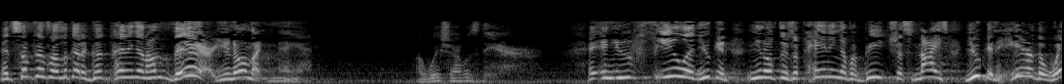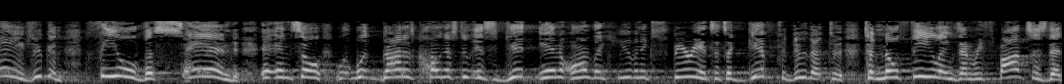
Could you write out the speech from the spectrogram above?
and sometimes I look at a good painting and I'm there. You know, I'm like, man, I wish I was there. And you feel it. You can, you know, if there's a painting of a beach that's nice, you can hear the waves. You can feel the sand. And so what God is calling us to is get in on the human experience. It's a gift to do that, to, to know feelings and responses that,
